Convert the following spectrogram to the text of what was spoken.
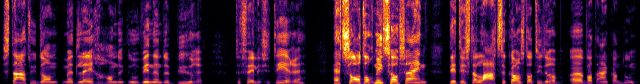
staat u dan met lege handen uw winnende buren te feliciteren? Het zal toch niet zo zijn? Dit is de laatste kans dat u er uh, wat aan kan doen.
